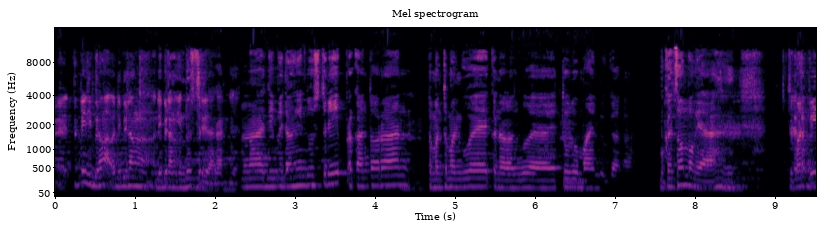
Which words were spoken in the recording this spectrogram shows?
Eh, tapi dibilang dibilang dibilang industri ya kan? Nah, di bidang industri perkantoran teman-teman gue kenalan gue itu lumayan juga. Bukan sombong ya. Cuma ya, tapi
